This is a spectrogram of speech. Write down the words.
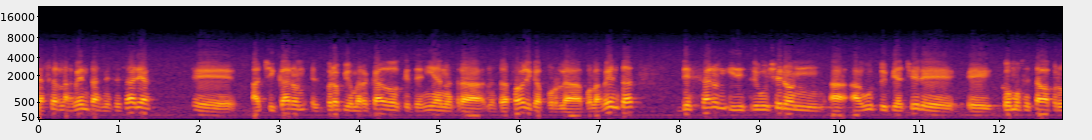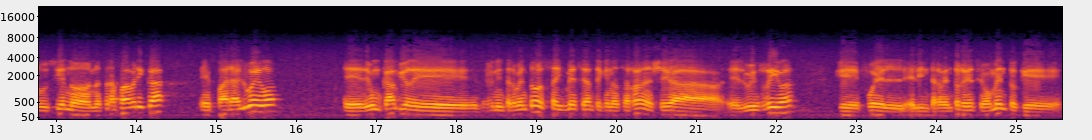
hacer las ventas necesarias, eh, achicaron el propio mercado que tenía nuestra, nuestra fábrica por, la, por las ventas, dejaron y distribuyeron a, Gusto y Piacere eh, cómo se estaba produciendo nuestra fábrica eh, para luego eh, de un cambio de, un interventor, seis meses antes que nos cerraran llega Luis Riva, que fue el, interventor en ese momento que,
